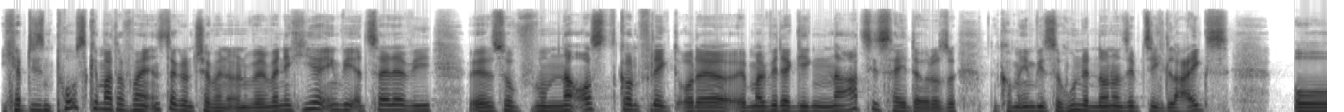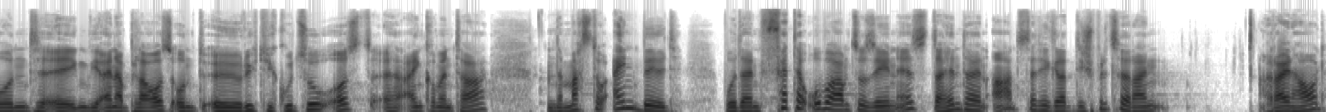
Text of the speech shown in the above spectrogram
Ich habe diesen Post gemacht auf meinem Instagram-Channel und wenn, wenn ich hier irgendwie erzähle, wie äh, so vom Nahostkonflikt oder äh, mal wieder gegen Nazis hater oder so, dann kommen irgendwie so 179 Likes und äh, irgendwie ein Applaus und äh, richtig gut so, Ost, äh, ein Kommentar. Und dann machst du ein Bild, wo dein fetter Oberarm zu sehen ist, dahinter ein Arzt, der dir gerade die Spritze rein, reinhaut.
